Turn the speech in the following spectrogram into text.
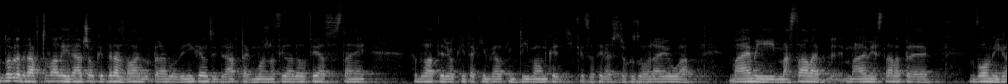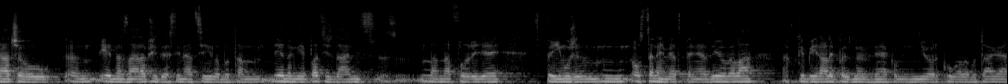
dobre draftovali hráčov, keď teraz bol vynikajúci draft, tak možno Philadelphia sa stane 2-3 roky takým veľkým tímom, keď, keď sa tí hráči trochu zohrajú a Miami, má stále, Miami je stále pre voľných hráčov eh, jedna z najlepších destinácií, lebo tam jednak neplatíš daň na, na Floride z príjmu, že ostane viac peniazy oveľa, ako keby hrali povedzme v nejakom New Yorku alebo tak a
